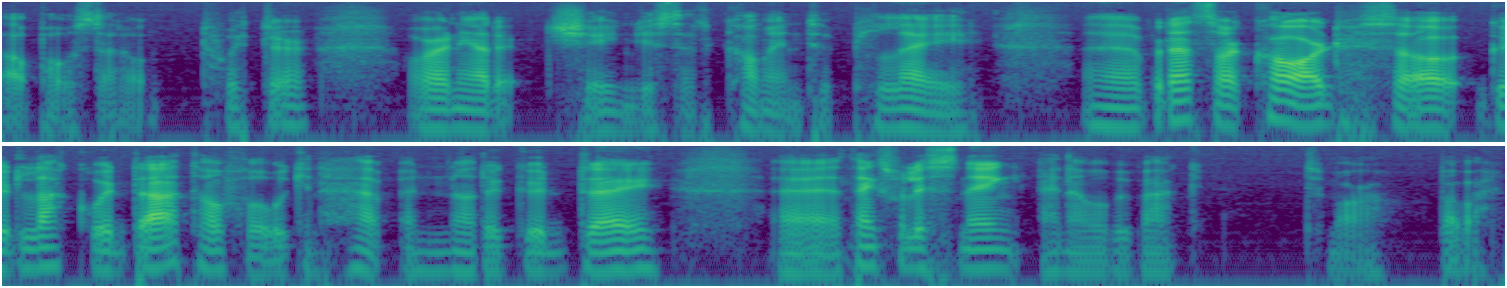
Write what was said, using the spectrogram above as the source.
I'll post that on Twitter or any other changes that come into play. Uh, but that's our card, so good luck with that. Hopefully, we can have another good day. Uh, thanks for listening, and I will be back tomorrow. Bye bye.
